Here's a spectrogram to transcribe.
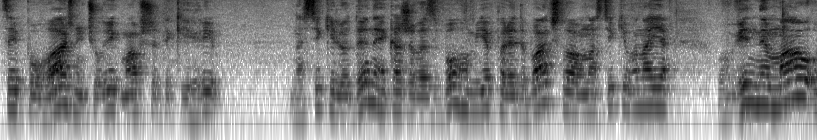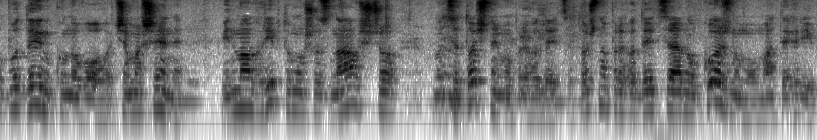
цей поважний чоловік мав ще такий гріб. Настільки людина, яка живе з Богом, є передбачлива, настільки вона є. Він не мав будинку нового чи машини. Він мав гріб, тому що знав, що ну, це точно йому пригодиться. Точно пригодиться ну, кожному мати гріб.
